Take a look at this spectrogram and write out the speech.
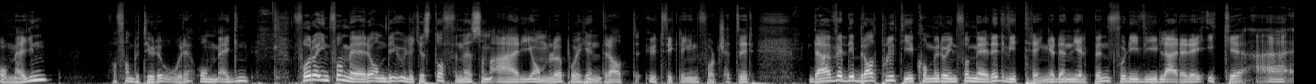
Omegn? Hva faen betyr det ordet? Omegn? For å informere om de ulike stoffene som er i omløp og hindre at utviklingen fortsetter. Det er veldig bra at politiet kommer og informerer, vi trenger den hjelpen fordi vi lærere ikke, eh,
